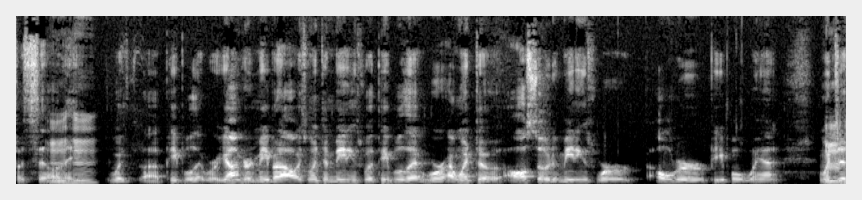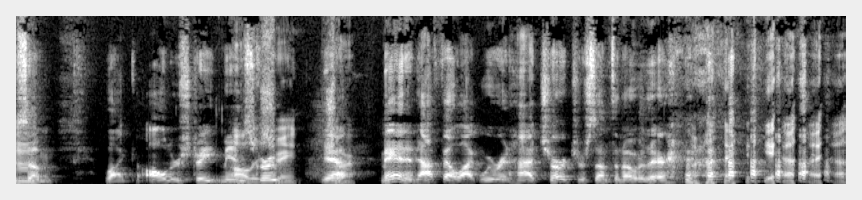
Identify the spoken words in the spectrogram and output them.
facility with uh, people that were younger than me, but I always went to meetings with people that were, I went to also to meetings where older people went. Went to some like Alder Street men's Alder group. Street, Yeah. sure. Man, and I felt like we were in high church or something over there. yeah.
